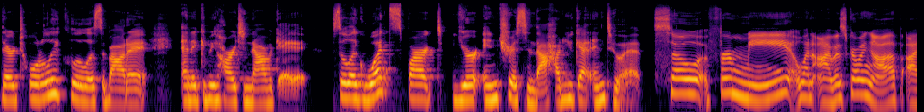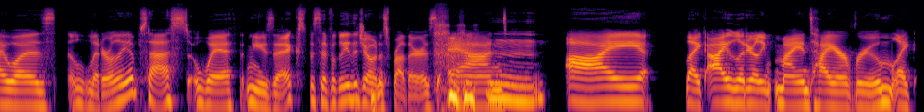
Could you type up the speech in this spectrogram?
they're totally clueless about it and it can be hard to navigate so like what sparked your interest in that how do you get into it so for me when i was growing up i was literally obsessed with music specifically the jonas brothers and Hmm. i like i literally my entire room like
